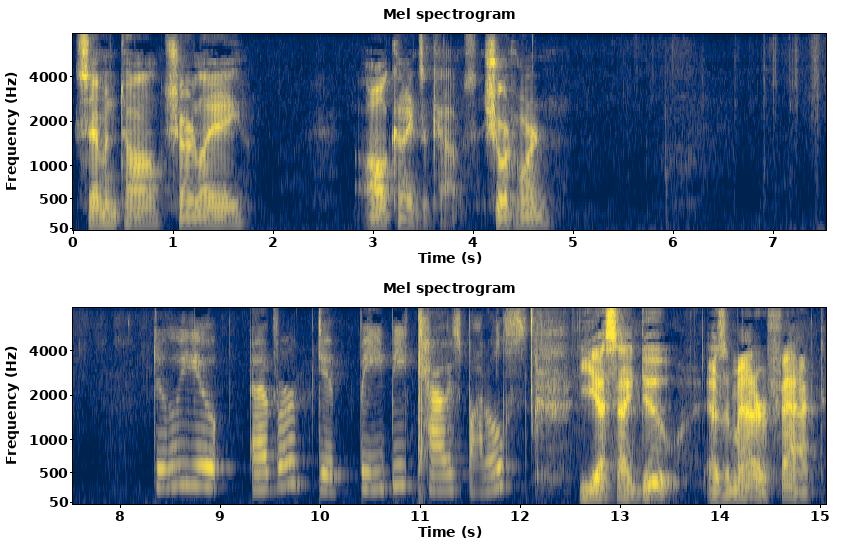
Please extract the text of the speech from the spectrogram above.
Simmental, Charolais, all kinds of cows. Shorthorn. Do you ever give baby cows bottles? Yes, I do. As a matter of fact,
